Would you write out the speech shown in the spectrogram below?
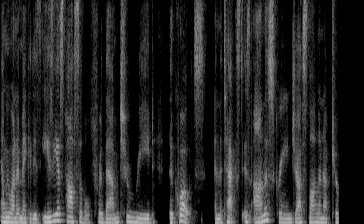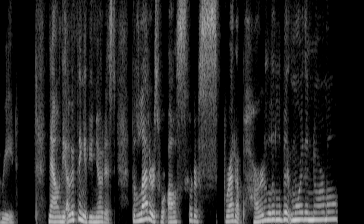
and we want to make it as easy as possible for them to read the quotes. And the text is on the screen just long enough to read. Now, the other thing, if you noticed, the letters were all sort of spread apart a little bit more than normal.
